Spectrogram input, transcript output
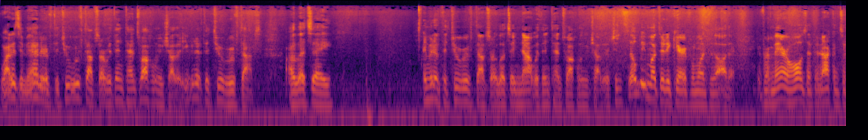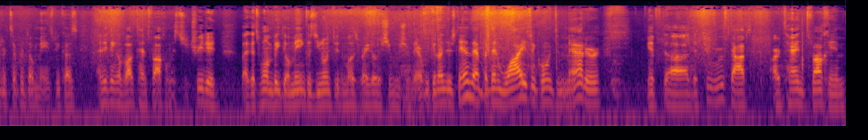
Why does it matter if the two rooftops are within ten tvachim of each other? Even if the two rooftops are, let's say, even if the two rooftops are, let's say, not within 10 tvachim of each other, it should still be mutter to carry from one to the other. If Rameir holds that they're not considered separate domains because anything above 10 tvachim is treated like it's one big domain because you don't do the most regular shimushim there, we can understand that, but then why is it going to matter if the, the two rooftops are 10 tvachim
